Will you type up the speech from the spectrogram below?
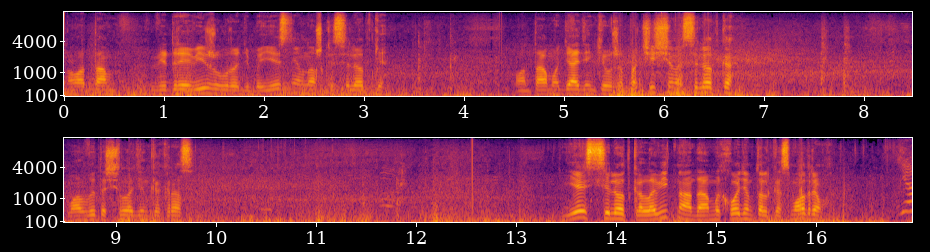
Ну вот там ведре вижу, вроде бы есть немножко селедки. Вон там у дяденьки уже почищена селедка. Вон вытащил один как раз. Есть селедка, ловить надо, а мы ходим только смотрим, Я.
